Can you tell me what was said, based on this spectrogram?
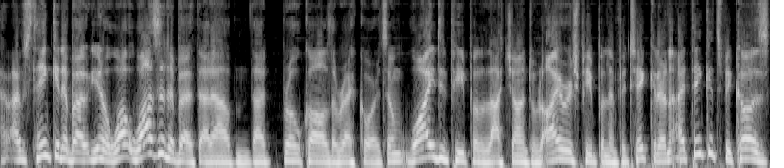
I I was thinking about, you know, what was it about that album that broke all the records and why did people latch onto it, Irish people in particular? And I think it's because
